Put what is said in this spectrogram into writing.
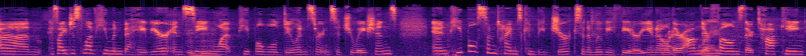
Um, because I just love human behavior and seeing mm-hmm. what people will do in certain situations. And people sometimes can be jerks in a movie theater. You know, Right. they're on their Right. phones, they're talking,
